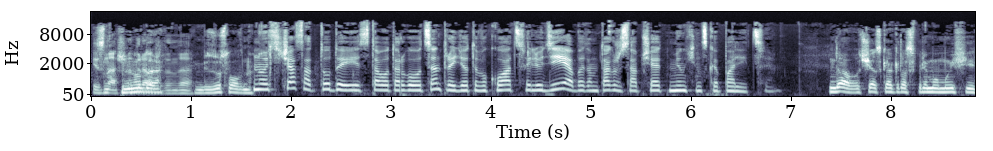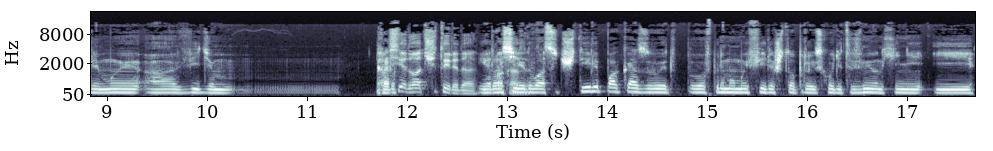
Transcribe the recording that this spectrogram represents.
из наших ну, граждан. Да, да. Безусловно. Но сейчас оттуда из того торгового центра идет эвакуация людей, об этом также сообщает мюнхенская полиция. Да, вот сейчас как раз в прямом эфире мы а, видим Россия 24, да. И Россия 24 показывает в прямом эфире, что происходит в Мюнхене, и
